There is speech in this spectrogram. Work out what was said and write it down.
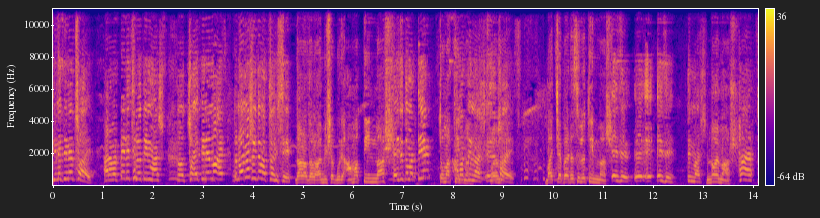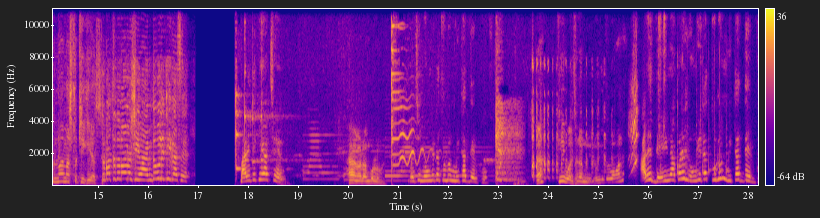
তিনে তিনে ছয়। আর আমার পেটে ছিল তিন মাস। তো ছয় তিনে নয় তো নয় মাস হইতে বাচ্চা হয়েছে দাঁড়া দাঁড়া আমি সব করি আমার তিন মাস এই যে তোমার তিন তোমার তিন আমার তিন মাস এই যে ছয় বাচ্চা পেটে ছিল তিন মাস। এই যে এই যে তিন মাস। নয় মাস। হ্যাঁ। তো নয় মাস তো ঠিকই আছে। তো বাচ্চা তো নয় মাসই হয় আমি তো বলি ঠিক আছে। বাড়িতে কে আছেন? হ্যাঁ ম্যাডাম বলুন। বলছি লুঙ্গিটা তুলুন মিটার দেখব। হ্যাঁ? কি বলছেন আপনি? লুঙ্গি তুলবো মানে? আরে দেরি না করে লুঙ্গিটা তুলুন মিটার দেখব।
